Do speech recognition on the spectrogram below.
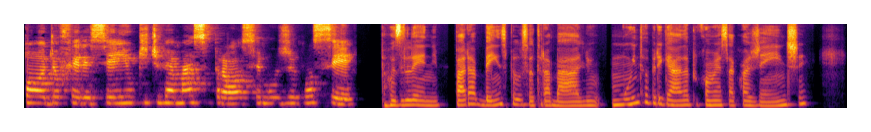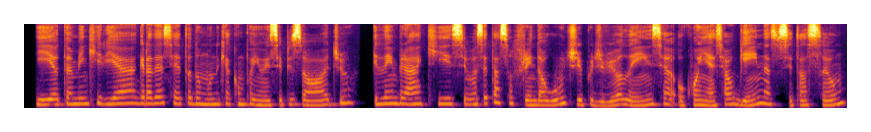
pode oferecer e o que tiver mais próximo de você. Rosilene, parabéns pelo seu trabalho. Muito obrigada por conversar com a gente. E eu também queria agradecer a todo mundo que acompanhou esse episódio e lembrar que se você está sofrendo algum tipo de violência ou conhece alguém nessa situação,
